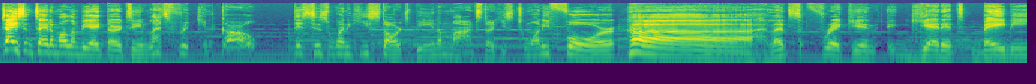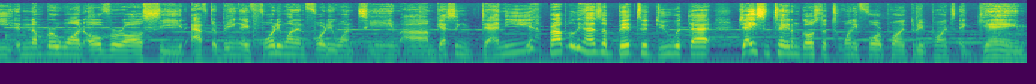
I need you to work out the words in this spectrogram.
Jayson Tatum, All-NBA third team. Let's freaking go this is when he starts being a monster. He's 24. Uh, let's freaking get it, baby. Number one overall seed after being a 41 and 41 team. I'm guessing Denny probably has a bit to do with that. Jayson Tatum goes to 24.3 points a game,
